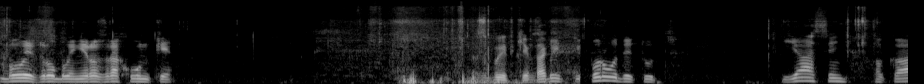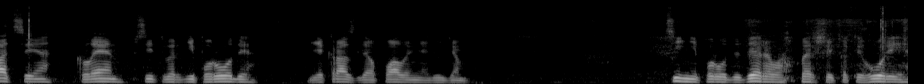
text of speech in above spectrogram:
були зроблені розрахунки Збитків, так? збитків. Породи тут ясень, акація, клен, всі тверді породи, якраз для опалення людям. Цінні породи дерева першої категорії.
